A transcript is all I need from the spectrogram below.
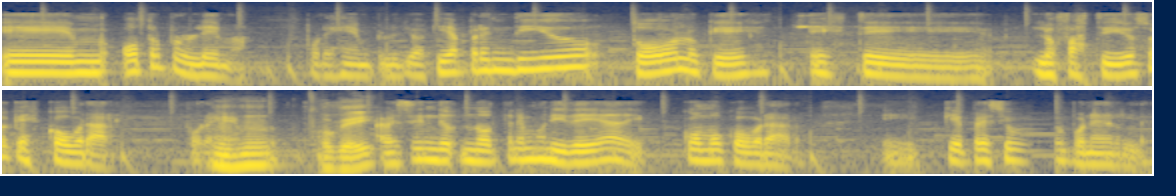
Em, otro problema, por ejemplo, yo aquí he aprendido todo lo que es este, lo fastidioso que es cobrar, por ejemplo. A veces no, tenemos ni idea de cómo cobrar, eh, qué precio ponerle.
